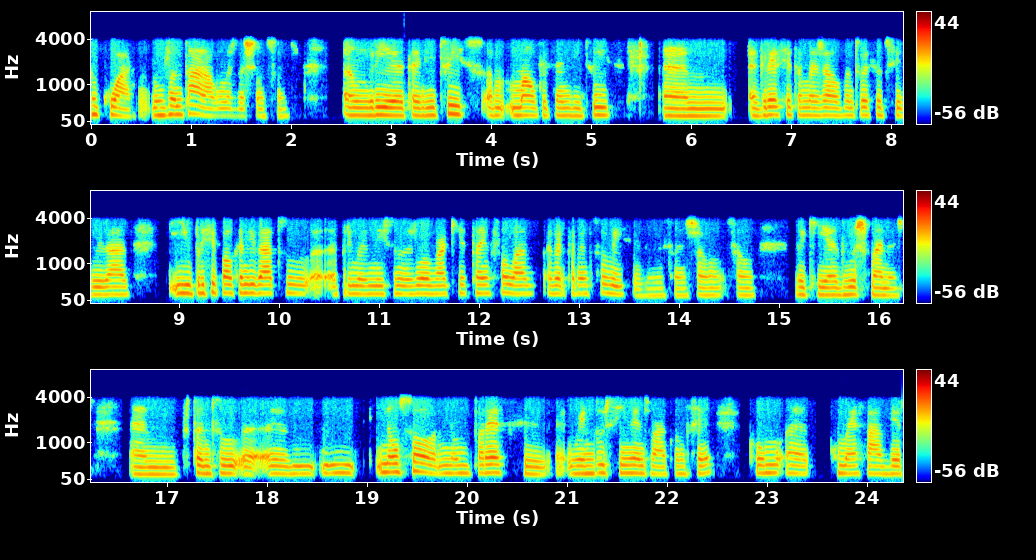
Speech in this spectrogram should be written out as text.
recuar, levantar algumas das sanções. A Hungria tem dito isso, a Malta tem dito isso, um, a Grécia também já levantou essa possibilidade e o principal candidato a primeiro-ministro na Eslováquia tem falado abertamente sobre isso. As eleições são, são daqui a duas semanas. Um, portanto, um, não só não me parece que o endurecimento vai acontecer, como uh, começa a haver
